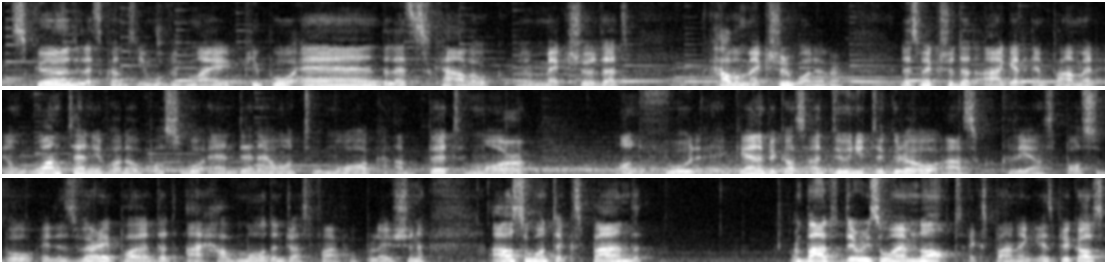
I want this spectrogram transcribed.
it's good, let's continue moving my people, and let's have a, make sure that... Have a make sure, whatever. Let's make sure that I get empowerment in 110 if at all possible, and then I want to work a bit more on food again, because I do need to grow as quickly as possible. It is very important that I have more than just 5 population. I also want to expand, but the reason why I'm not expanding is because,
